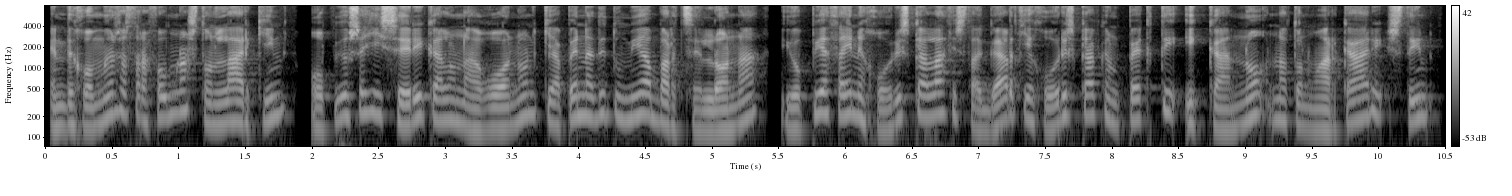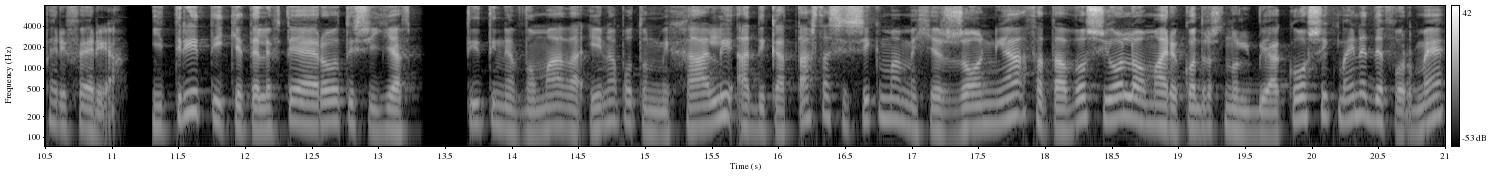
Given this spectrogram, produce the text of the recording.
Ενδεχομένως θα στραφόμουν στον Λάρκιν, ο οποίος έχει σερί καλών αγώνων και απέναντί του μία Μπαρσελόνα, η οποία θα είναι χωρίς Καλάθη στα γκάρτ και χωρίς κάποιον παίκτη ικανό να τον μαρκάρει στην περιφέρεια. Η τρίτη και τελευταία ερώτηση για αυτή την εβδομάδα είναι από τον Μιχάλη. Αντικατάσταση Σίκμα με Χεζόνια. Θα τα δώσει όλα ο Μάριο κόντρα στον Ολυμπιακό. Σίκμα είναι ντεφορμέ,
